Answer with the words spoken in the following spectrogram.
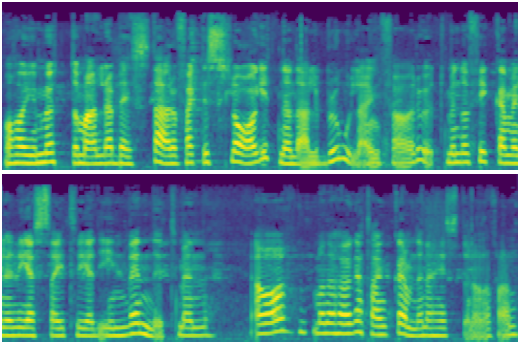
Och har ju mött de allra bästa här och faktiskt slagit Nadal Broline förut. Men då fick han väl en resa i tredje invändigt. Men ja, man har höga tankar om den här hästen i alla fall.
